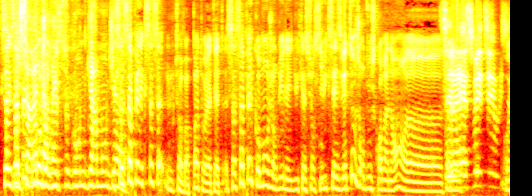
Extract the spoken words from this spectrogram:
Ça s'appelle comment à la aujourd'hui Seconde Guerre mondiale. Ça s'appelle ça, ça, ça va pas toi la tête. Ça s'appelle comment aujourd'hui l'éducation civique? C'est SVT aujourd'hui, je crois maintenant. euh, C'est la SVT, oui, c'est Ouais,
